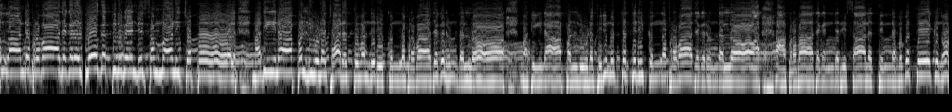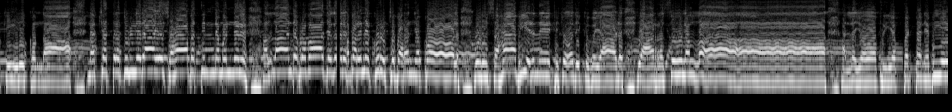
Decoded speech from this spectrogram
അള്ളാന്റെ പ്രവാചകൻ ലോകത്തിന് വേണ്ടി സമ്മാനിച്ചപ്പോൾ മദീന പള്ളിയുടെ ചാരത്ത് വന്നിരിക്കുന്ന പ്രവാചകരുണ്ടല്ലോ. മദീന പള്ളിയുടെ തിരുമുറ്റത്തിരിക്കുന്ന പ്രവാചകരുണ്ടല്ലോ. ആ പ്രവാചകന്റെ റിസാലത്തിന്റെ മുഖത്തേക്ക് നോക്കിയിരിക്കുന്ന നക്ഷത്ര തുല്യരായ സഹാബത്തിന്റെ മുന്നിൽ അള്ളാന്റെ പ്രവാചകർ അവരിനെ കുറിച്ച് പറഞ്ഞപ്പോൾ ഒരു സഹാബി എഴുന്നേറ്റ് ചോദിക്കുകയാണ് യാ റസൂലല്ലാ അല്ലയോ പ്രിയപ്പെട്ട നബിയേ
